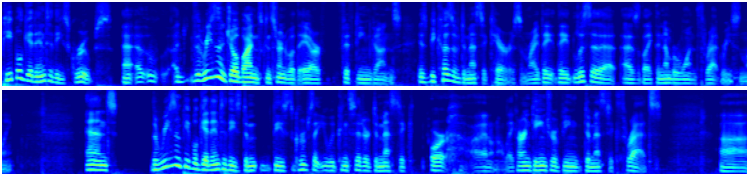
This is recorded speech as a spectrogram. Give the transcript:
people get into these groups. Uh, uh, the reason that Joe Biden's concerned about the AR-15 guns is because of domestic terrorism, right? They they listed that as like the number one threat recently, and the reason people get into these these groups that you would consider domestic or I don't know, like are in danger of being domestic threats, uh,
